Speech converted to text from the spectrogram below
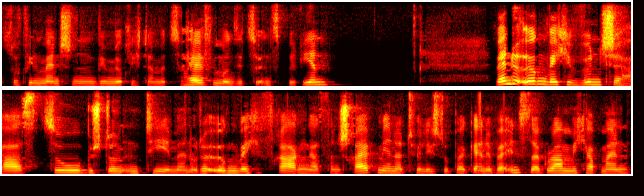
so vielen Menschen wie möglich damit zu helfen und sie zu inspirieren. Wenn du irgendwelche Wünsche hast zu bestimmten Themen oder irgendwelche Fragen hast, dann schreib mir natürlich super gerne bei Instagram. Ich habe meinen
